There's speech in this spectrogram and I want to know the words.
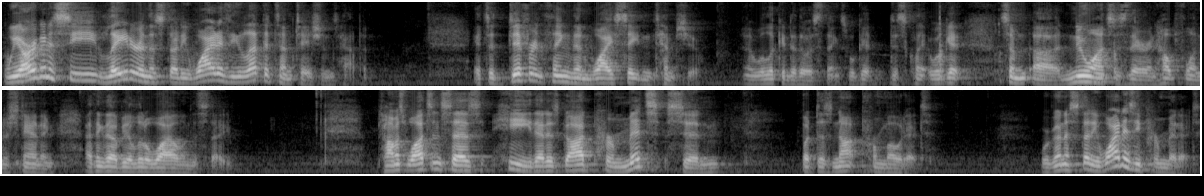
We are going to see later in the study why does he let the temptations happen? It's a different thing than why Satan tempts you. And we'll look into those things. We'll get, disclaim- we'll get some uh, nuances there and helpful understanding. I think that'll be a little while in the study. Thomas Watson says, He, that is God, permits sin, but does not promote it. We're going to study why does he permit it?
